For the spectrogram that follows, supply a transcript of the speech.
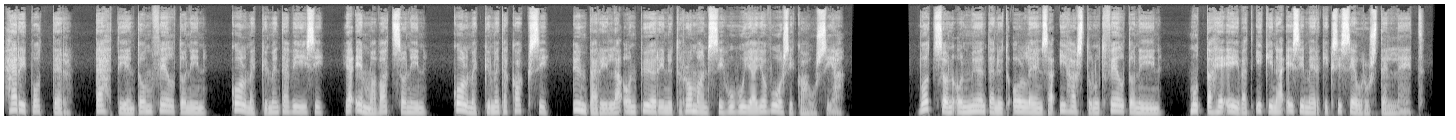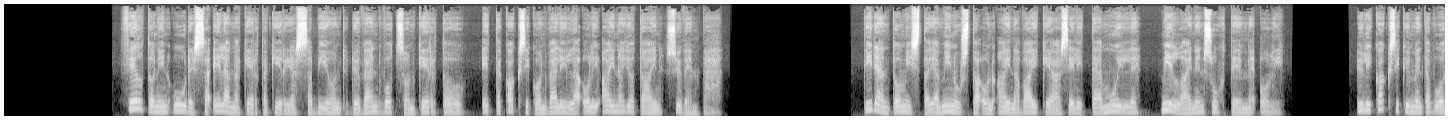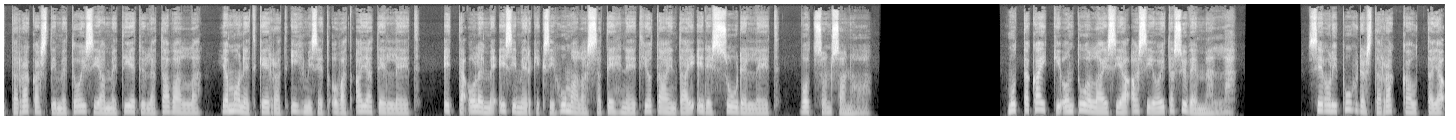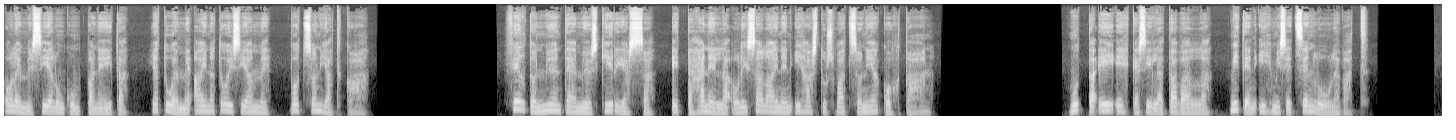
Harry Potter, tähtien Tom Feltonin, 35, ja Emma Watsonin, 32, ympärillä on pyörinyt romanssihuhuja jo vuosikausia. Watson on myöntänyt olleensa ihastunut Feltoniin, mutta he eivät ikinä esimerkiksi seurustelleet. Feltonin uudessa elämäkertakirjassa Beyond the Van Watson kertoo, että kaksikon välillä oli aina jotain syvempää. Pidän Tomista ja minusta on aina vaikeaa selittää muille, millainen suhteemme oli. Yli 20 vuotta rakastimme toisiamme tietyllä tavalla, ja monet kerrat ihmiset ovat ajatelleet, että olemme esimerkiksi humalassa tehneet jotain tai edes suudelleet, Watson sanoo. Mutta kaikki on tuollaisia asioita syvemmällä. Se oli puhdasta rakkautta ja olemme sielunkumppaneita, ja tuemme aina toisiamme, Watson jatkaa. Felton myöntää myös kirjassa, että hänellä oli salainen ihastus Watsonia kohtaan. Mutta ei ehkä sillä tavalla, miten ihmiset sen luulevat.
